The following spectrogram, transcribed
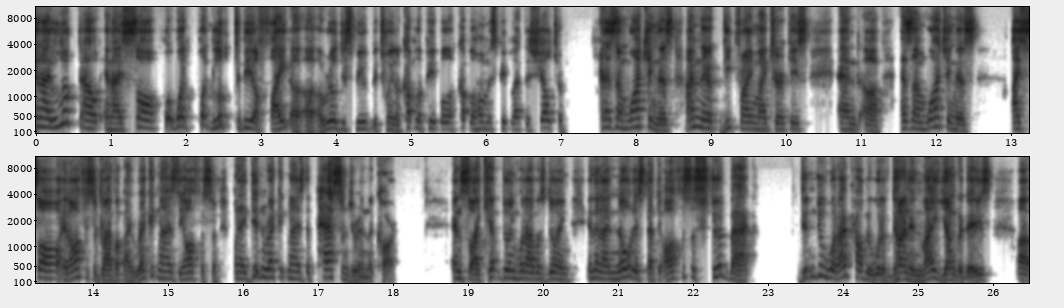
and I looked out and I saw what what, what looked to be a fight, a, a, a real dispute between a couple of people, a couple of homeless people at the shelter. And as I'm watching this, I'm there deep frying my turkeys, and uh, as I'm watching this, I saw an officer drive up. I recognized the officer, but I didn't recognize the passenger in the car. And so I kept doing what I was doing. And then I noticed that the officer stood back, didn't do what I probably would have done in my younger days. Uh,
